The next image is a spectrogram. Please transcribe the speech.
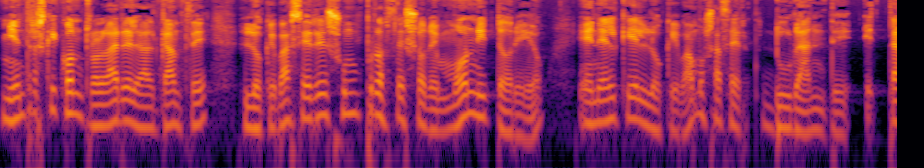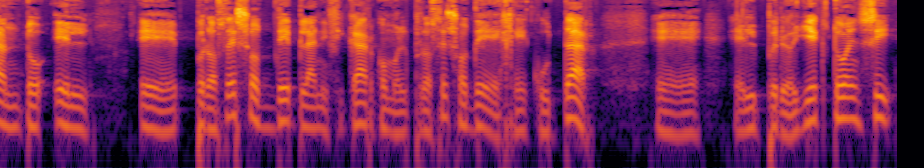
Mientras que controlar el alcance lo que va a ser es un proceso de monitoreo en el que lo que vamos a hacer durante tanto el eh, proceso de planificar como el proceso de ejecutar eh, el proyecto en sí,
